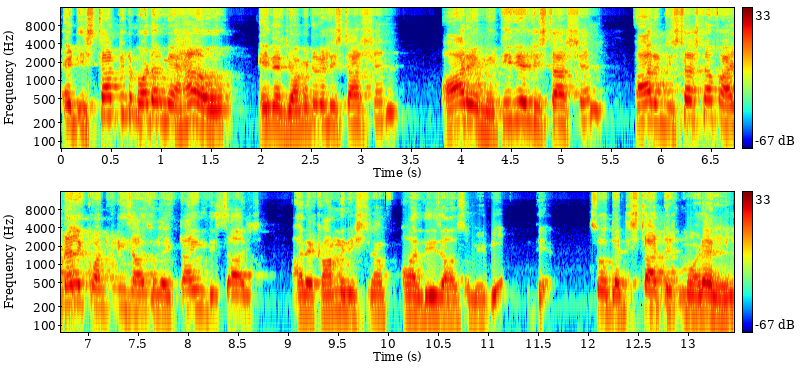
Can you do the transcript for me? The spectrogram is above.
A distorted model may have either geometrical distortion or a material distortion or a distortion of hydraulic quantities also like time discharge or a combination of all these also may be there. So the distorted model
